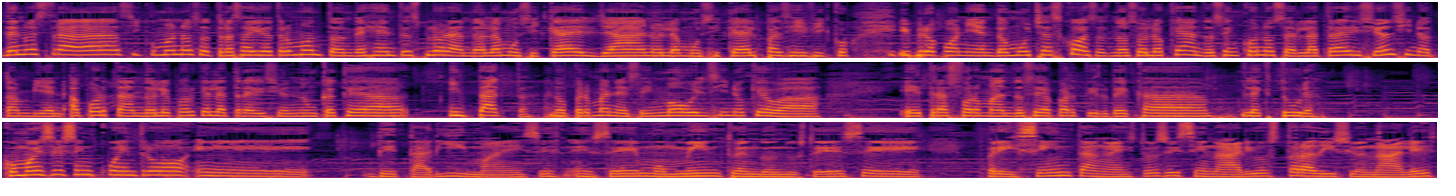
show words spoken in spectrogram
de nuestra edad, así como nosotras, hay otro montón de gente explorando la música del llano, la música del Pacífico y proponiendo muchas cosas, no solo quedándose en conocer la tradición, sino también aportándole porque la tradición nunca queda intacta, no permanece inmóvil, sino que va eh, transformándose a partir de cada lectura. ¿Cómo es ese encuentro eh, de tarima, ese, ese momento en donde ustedes se presentan a estos escenarios tradicionales,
